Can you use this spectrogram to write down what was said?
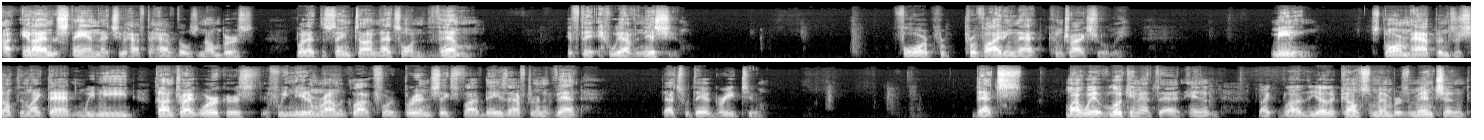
I, and I understand that you have to have those numbers, but at the same time, that's on them if they if we have an issue for pro- providing that contractually. Meaning, storm happens or something like that, and we need contract workers. If we need them around the clock for 365 days after an event, that's what they agreed to. That's my way of looking at that. And like a lot of the other council members mentioned,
